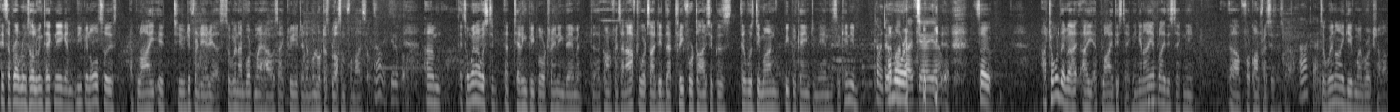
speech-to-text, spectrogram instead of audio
It's a problem solving technique, and you can also apply it to different areas. So when I bought my house, I created a lotus blossom for myself. Oh, beautiful. Um, so when I was t- uh, telling people or training them at the conference, and afterwards I did that three, four times because there was demand. People came to me and they said, "Can you Come and do come it over?" place. and Yeah, yeah. So I told them I, I apply this technique, and I Mhm. apply this technique uh, for conferences as well. Oh, okay. So when I give my workshop,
